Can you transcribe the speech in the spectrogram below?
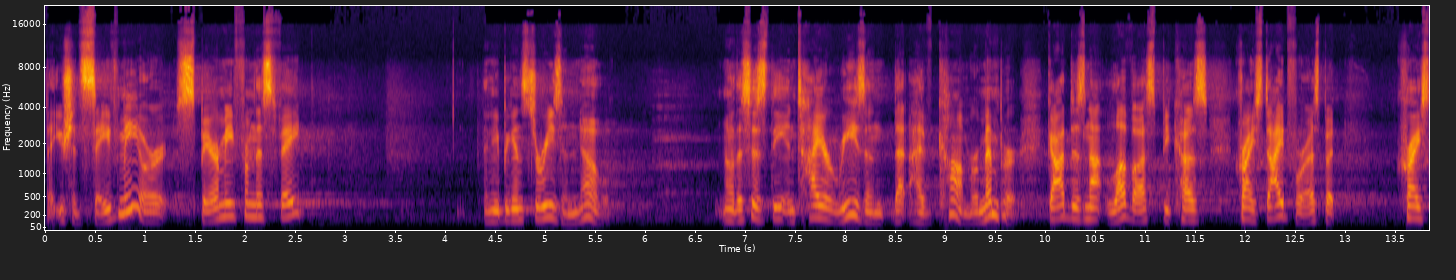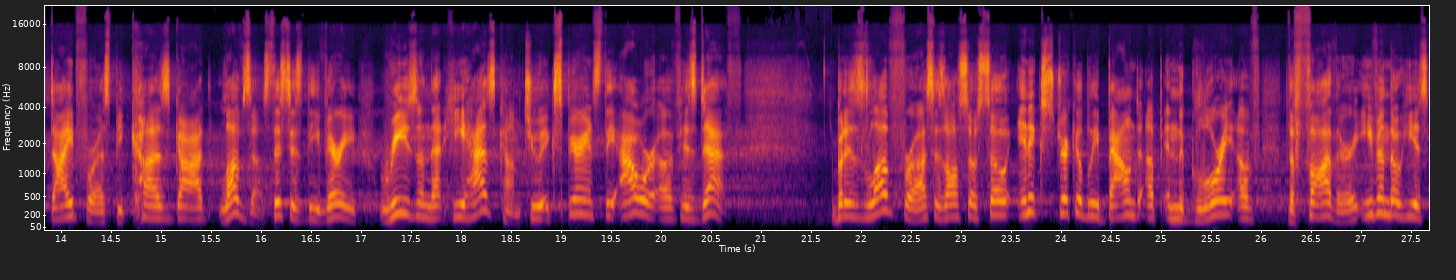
That you should save me or spare me from this fate? And he begins to reason no. No, this is the entire reason that I've come. Remember, God does not love us because Christ died for us, but Christ died for us because God loves us. This is the very reason that he has come to experience the hour of his death. But his love for us is also so inextricably bound up in the glory of the Father. Even though he is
